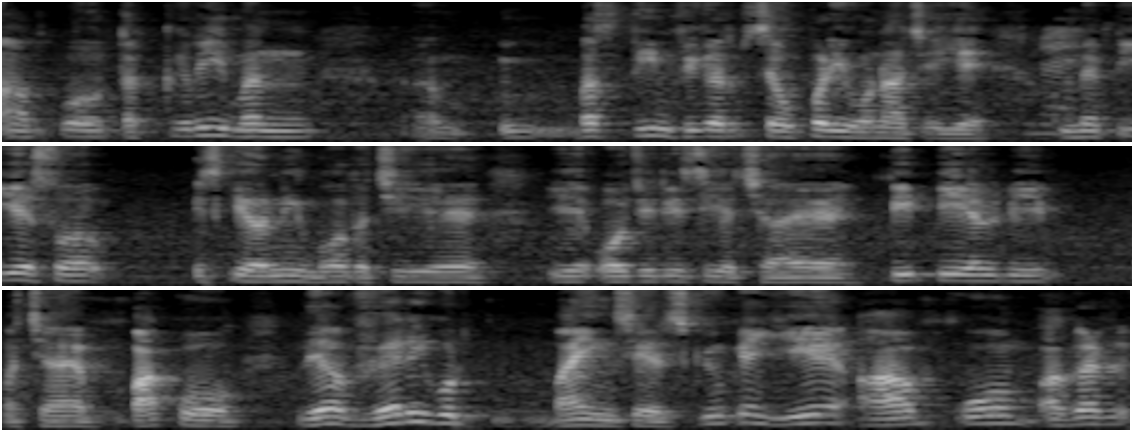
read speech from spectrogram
आपको तकरीबन बस तीन फिगर से ऊपर ही होना चाहिए। मैं पीएसओ इसकी अर्निंग बहुत अच्छी है ये ओजीडीसी अच्छा है पीपीएल भी अच्छा है, पाको they are very good buying shares क्योंकि ये आपको, अगर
